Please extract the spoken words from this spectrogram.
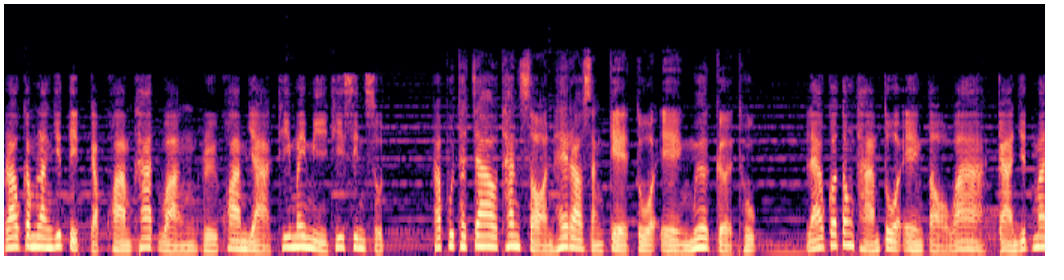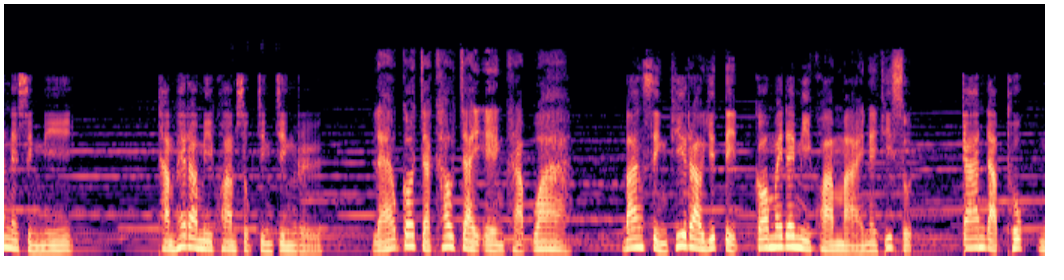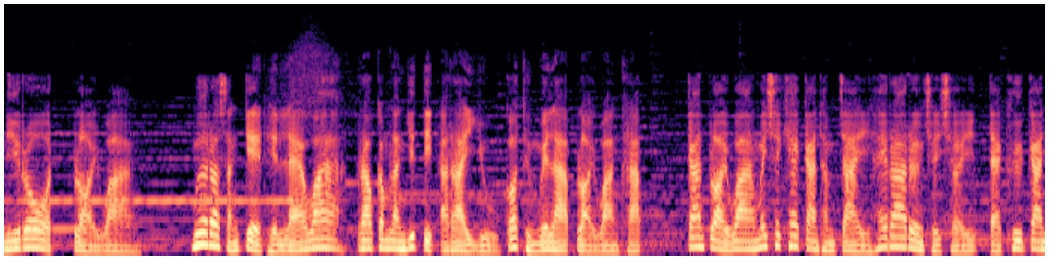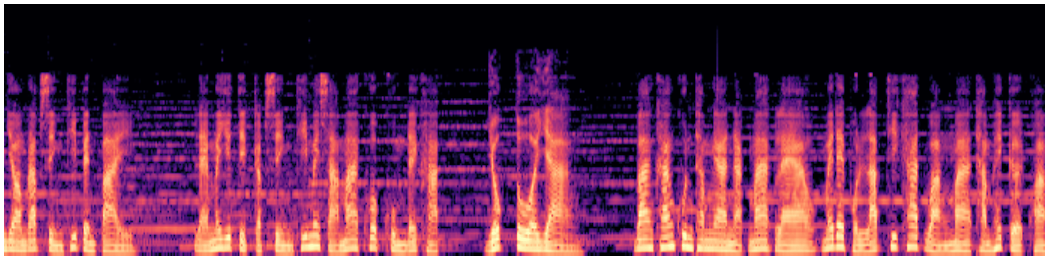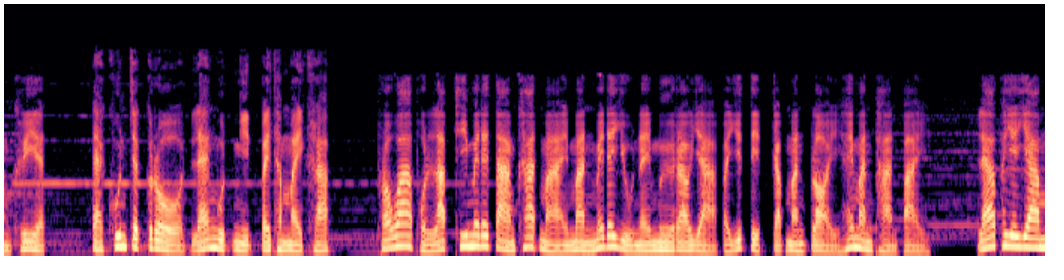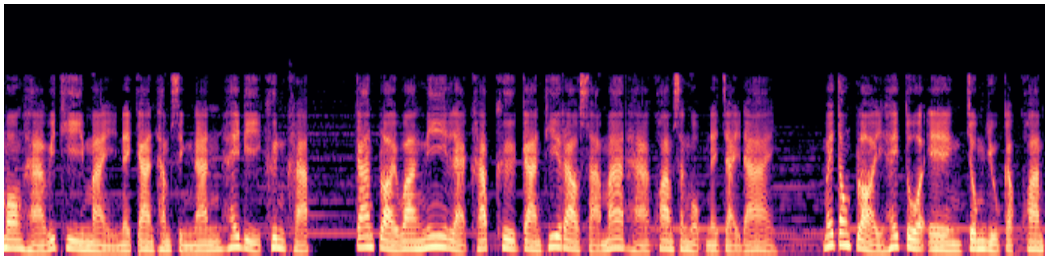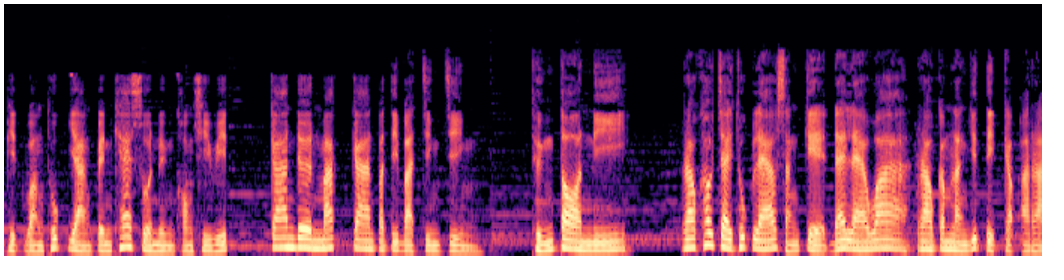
เรากำลังยึดติดกับความคาดหวังหรือความอยากที่ไม่มีที่สิ้นสุด พระพุทธเจ้าท่านสอนให้เราสังเกตตัวเองเมื่อเกิดทุกข์ แล้วก็ต้องถามตัวเองต่อว่าการยึดมั่นในสิ่งนี้ทำให้เรามีความสุขจริง ๆ หรือ แล้วก็จะเข้าใจเองครับว่า บางสิ่งที่เรายึดติดก็ไม่ได้มีความหมายในที่สุด การดับทุกข์ นิโรธ ปล่อยวาง เมื่อเราสังเกตเห็นแล้วว่า เรากำลังยึดติดอะไรอยู่ก็ถึงเวลาปล่อยวางครับ การปล่อยวางไม่ใช่แค่การทำใจให้ร่าเริงเฉยๆ แต่คือการยอมรับสิ่งที่เป็นไป และไม่ยึดติดกับสิ่งที่ไม่สามารถควบคุมได้ครับ ยกตัวอย่าง บางครั้งคุณทำงานหนักมากแล้ว ไม่ได้ผลลัพธ์ที่คาดหวังมาทำให้เกิดความเครียด แต่คุณจะโกรธและหงุดหงิดไปทำไมครับ เพราะว่าผลลัพธ์ที่ไม่ได้ตามคาดหมายมันไม่ได้อยู่ในมือเราอย่าไปยึดติดกับมันปล่อยให้มันผ่านไป แล้วพยายามมองหาวิธีใหม่ในการทำสิ่งนั้นให้ดีขึ้นครับการปล่อยวางนี่แหละครับ คือการที่เราสามารถหาความสงบในใจได้ ไม่ต้องปล่อยให้ตัวเองจมอยู่กับความผิดหวังทุกอย่างเป็นแค่ส่วนหนึ่งของชีวิต การเดินมักการปฏิบัติจริง ๆ ถึงตอนนี้ เราเข้าใจทุกแล้วสังเกตได้แล้วว่าเรากำลังยึดติดกับอะไร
